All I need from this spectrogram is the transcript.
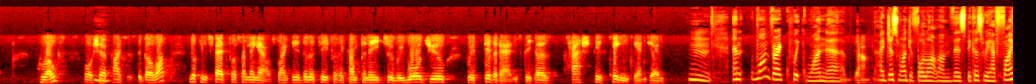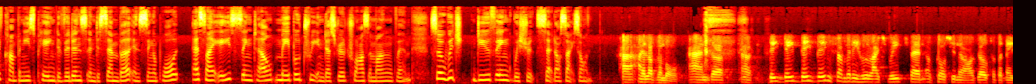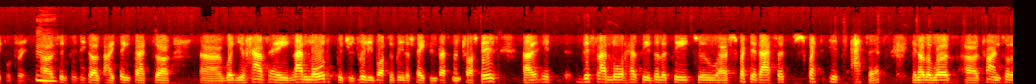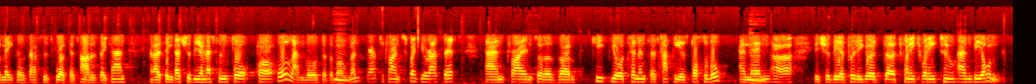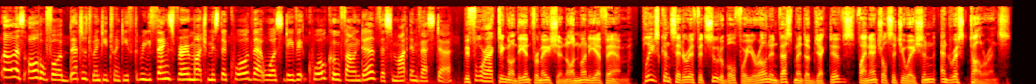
growth or share mm. prices to go up look instead for something else, like the ability for the company to reward you with dividends because cash is king, Tian Tian. Hmm. And one very quick one. Uh, yeah. I just want to follow up on this because we have five companies paying dividends in December in Singapore SIA, Singtel, Mapletree Industrial Trust among them. So, which do you think we should set our sights on? Uh, I love them all. And uh, uh, they, they, they, being somebody who likes REITs, then of course, you know, I'll go for the Mapletree, uh, mm-hmm. simply because I think that uh, uh, when you have a landlord, which is really what a real estate investment trust is, it, this landlord has the ability to sweat its assets, sweat its assets. In other words, try and sort of make those assets work as hard as they can. And I think that should be a lesson for all landlords at the mm. moment. You have to try and sweat your assets and try and sort of um, keep your tenants as happy as possible. And then mm. uh, it should be a pretty good uh, 2022 and beyond. Well, let's all hope for a better 2023. Thanks very much, Mr. Kuo. That was David Kuo, co-founder, The Smart Investor. Before acting on the information on Money FM, please consider if it's suitable for your own investment objectives, financial situation, and risk tolerance.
